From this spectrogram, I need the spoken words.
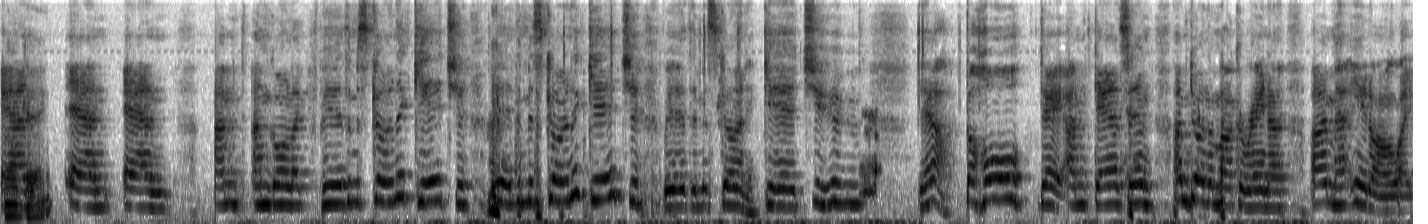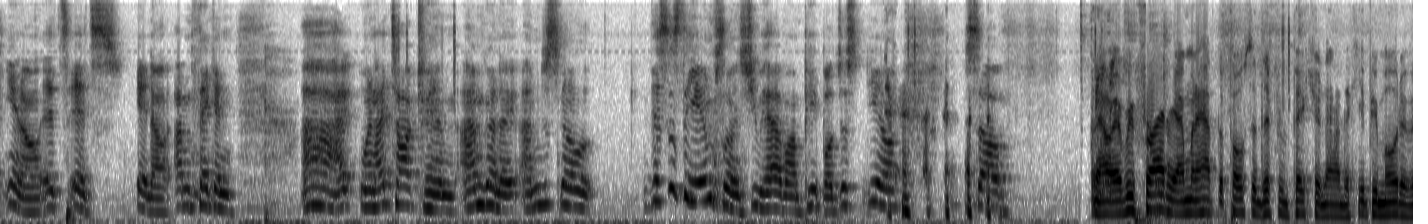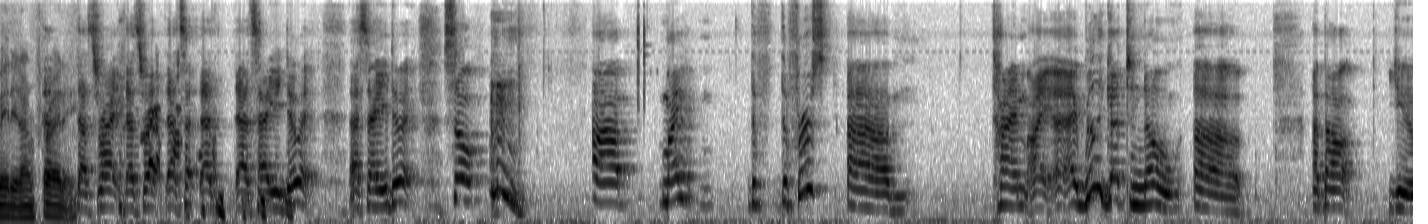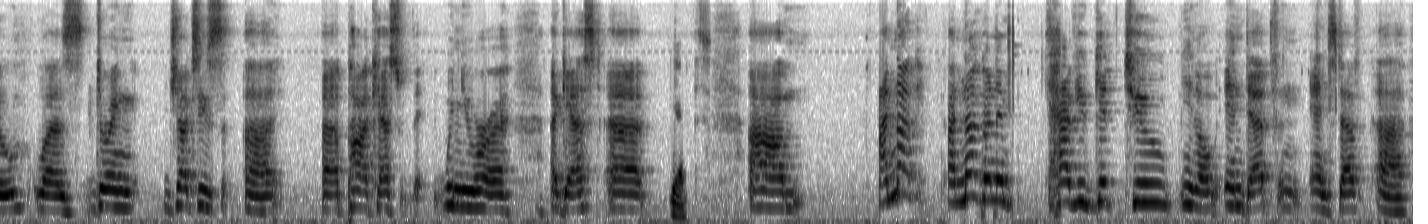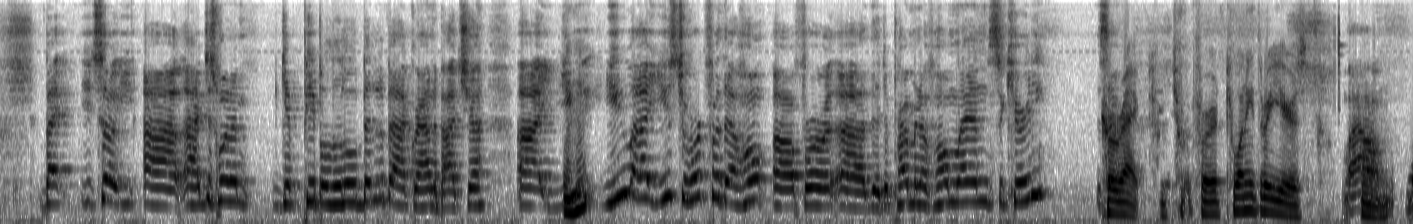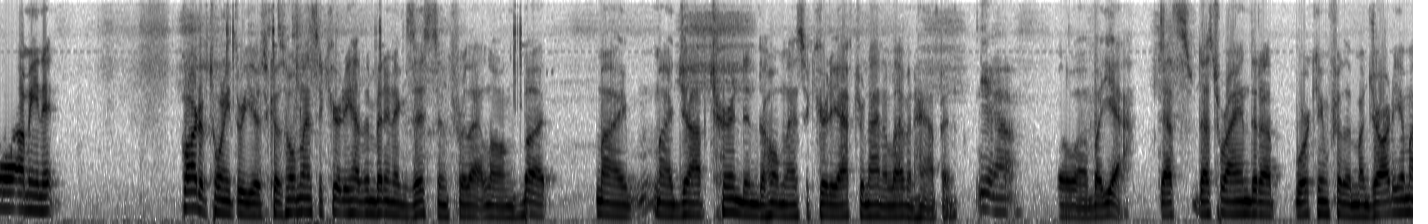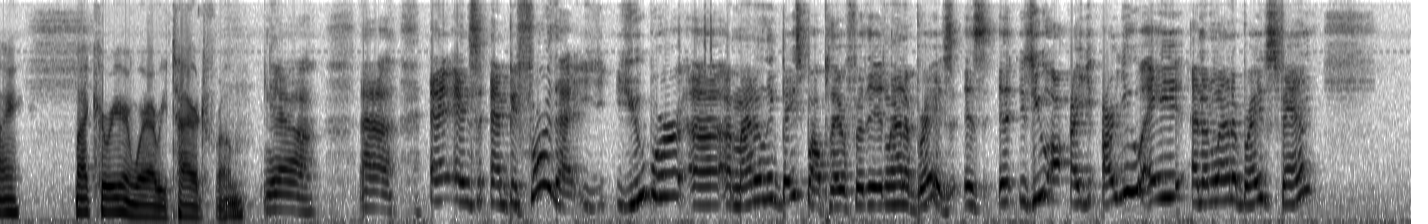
And Okay. and and I'm I'm going like rhythm is gonna get you, rhythm is gonna get you, rhythm is gonna get you. Yeah, the whole day I'm dancing, I'm doing the Macarena. I'm you know like you know it's it's you know I'm thinking, ah, I, when I talk to him, I'm gonna I'm just gonna. This is the influence you have on people. Just you know, so. Now every Friday I'm gonna have to post a different picture now to keep you motivated on Friday. That's right. That's right. That's that, that's how you do it. That's how you do it. So, uh, my the the first um, time I I really got to know uh, about you was during Jugsy's uh, uh, podcast when you were a, a guest. Uh, Yes. I'm not I'm not going to have you get too you know in depth and and stuff. Uh, but so uh, I just want to give people a little bit of background about you. Uh, you you uh, used to work for the home uh, for uh, the Department of Homeland Security. Is that- Correct. For 23 years. Wow. Um, well, I mean, it part of 23 years because Homeland Security hasn't been in existence for that long. But my my job turned into Homeland Security after 9/11 happened. Yeah. So, uh, but yeah, that's that's where I ended up working for the majority of my my career and where I retired from. Yeah. Uh, and, and and before that, you were uh, a minor league baseball player for the Atlanta Braves. Is is you are you, are you a an Atlanta Braves fan?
